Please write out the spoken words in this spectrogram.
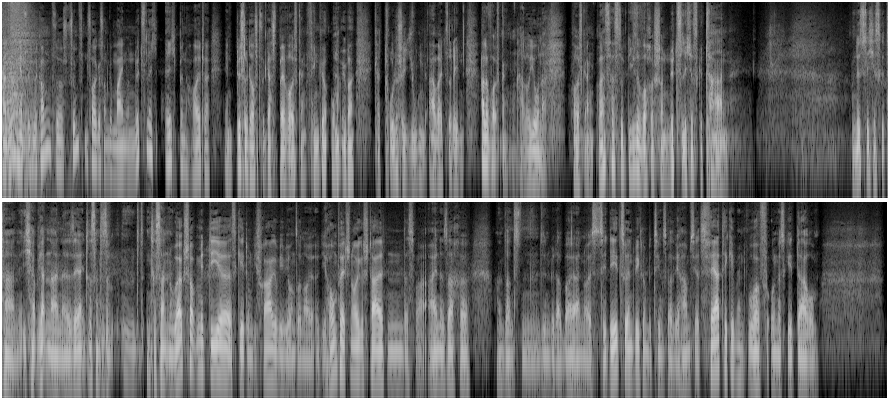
Hallo und herzlich willkommen zur fünften Folge von Gemein und Nützlich. Ich bin heute in Düsseldorf zu Gast bei Wolfgang Finke, um über katholische Jugendarbeit zu reden. Hallo Wolfgang. Hallo Jona. Wolfgang, was hast du diese Woche schon Nützliches getan? Nützliches getan. Ich hab, wir hatten einen sehr interessantes, interessanten Workshop mit dir. Es geht um die Frage, wie wir unsere neue, die Homepage neu gestalten. Das war eine Sache. Ansonsten sind wir dabei, ein neues CD zu entwickeln, beziehungsweise wir haben es jetzt fertig im Entwurf und es geht darum,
